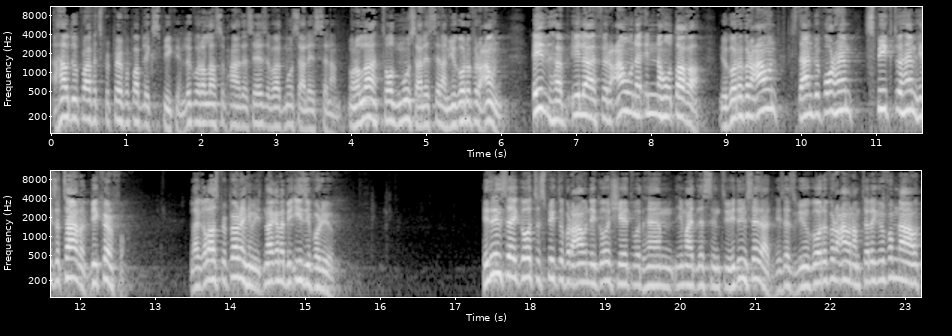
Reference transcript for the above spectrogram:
How do prophets prepare for public speaking? Look what Allah subhanahu wa ta'ala says about Musa alayhi salam. When Allah told Musa alayhi salam, you go to Fir'aun. اذهب إلى فرعون إنه طغى you go to Fir'aun, stand before him, speak to him, he's a tyrant, be careful. Like Allah is preparing him, it's not going to be easy for you. He didn't say go to speak to Fir'aun, negotiate with him, he might listen to you. He didn't say that. He says, you go to Fir'aun, I'm telling you from now,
